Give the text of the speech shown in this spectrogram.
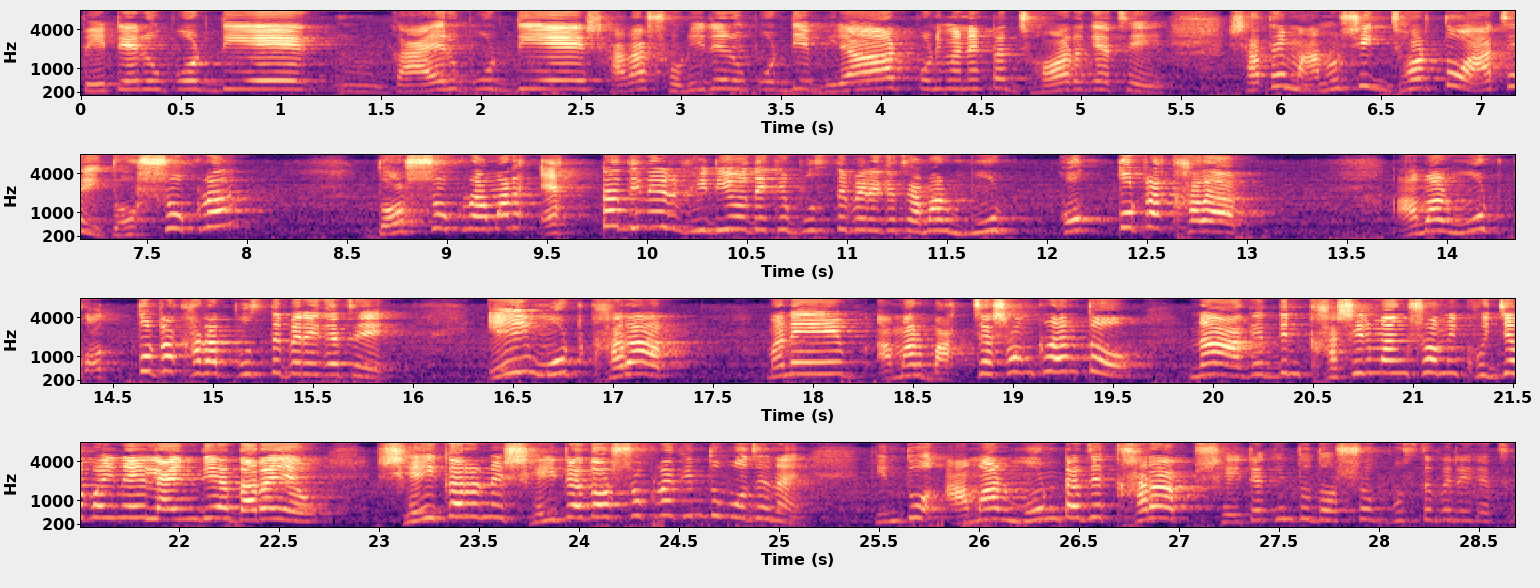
পেটের উপর দিয়ে, গায়ের উপর দিয়ে, সারা শরীরের উপর দিয়ে বিরাট পরিমাণে একটা ঝড় গেছে। সাথে মানসিক ঝড় তো আছেই। দর্শকরা দর্শকরা আমার একটা দিনের ভিডিও দেখে বুঝতে পেরে গেছে, আমার মুড কতটা খারাপ। আমার মুড কতটা খারাপ বুঝতে পেরে গেছে। এই মুড খারাপ মানে আমার বাচ্চা সংক্রান্ত, না আগের দিন খাসির মাংস আমি খুঁজে পাই না এই লাইন দিয়ে দাঁড়ায়ও, সেই কারণে সেইটা দর্শকরা কিন্তু বোঝে নাই। কিন্তু আমার মনটা যে খারাপ, সেইটা কিন্তু দর্শক বুঝতে পেরে গেছে।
